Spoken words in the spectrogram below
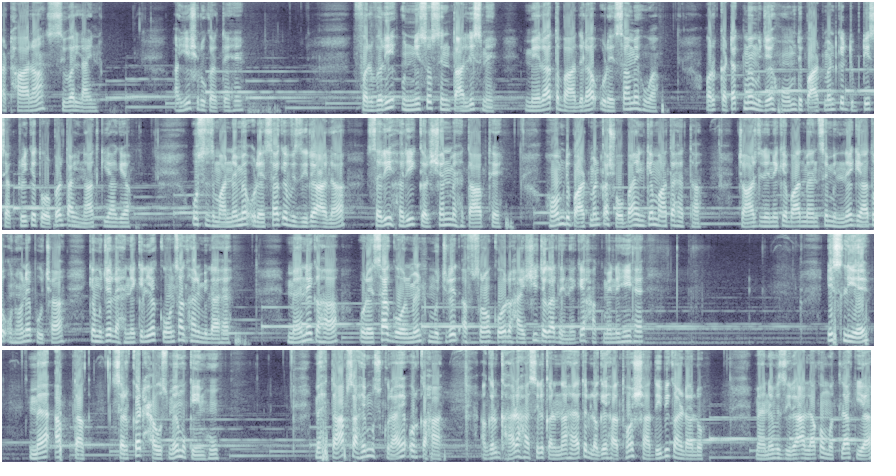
اٹھارہ civil line آئیے شروع کرتے ہیں۔ فروری انیس سو سینتالیس میں میرا تبادلہ اڑیسہ میں ہوا اور کٹک میں مجھے ہوم ڈپارٹمنٹ کے ڈپٹی سیکٹری کے طور پر تعینات کیا گیا۔ اس زمانے میں اڑیسہ کے وزیر اعلیٰ سری ہری کرشن مہتاب تھے۔ ہوم ڈپارٹمنٹ کا شعبہ ان کے ماتحت تھا۔ چارج لینے کے بعد میں ان سے ملنے گیا تو انہوں نے پوچھا کہ مجھے رہنے کے لیے کون سا گھر ملا ہے۔ میں نے کہا اڑیسہ گورنمنٹ مجرد افسروں کو رہائشی جگہ دینے کے حق میں نہیں ہے۔ اس لیے میں اب تک سرکٹ ہاؤس میں مقیم ہوں۔ مہتاب صاحب مسکرائے اور کہا، اگر گھر حاصل کرنا ہے تو لگے ہاتھوں شادی بھی کر ڈالو۔ میں نے وزیر اعلیٰ کو مطلع کیا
